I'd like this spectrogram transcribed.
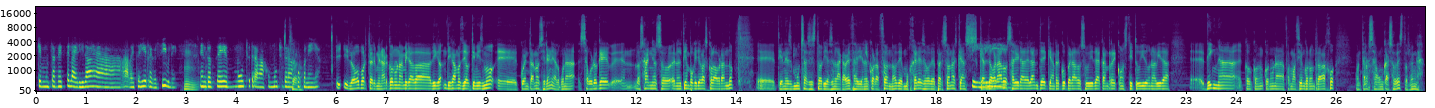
que muchas veces la herida a, veces es irreversible. Mm. Entonces, mucho trabajo, mucho trabajo con ella. Y, luego, por terminar con una mirada, digamos, de optimismo, eh, cuéntanos, Irene, alguna. Seguro que en los años o en el tiempo que llevas colaborando, eh, tienes muchas historias en la cabeza y en el corazón, ¿no? De mujeres o de personas que han, que han logrado salir adelante, que han recuperado su vida, que han reconstituido una vida eh, digna, con, con, una formación, con un trabajo. Cuéntanos algún caso de estos, venga.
